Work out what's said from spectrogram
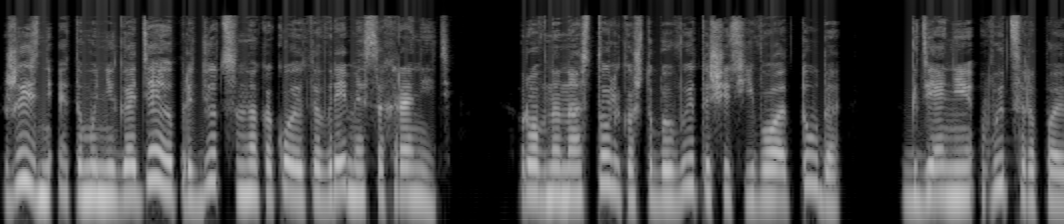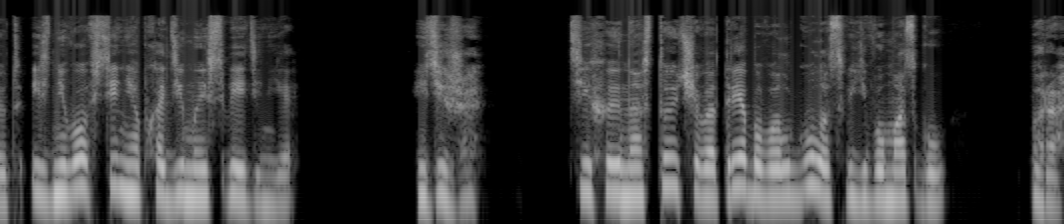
жизнь этому негодяю придется на какое-то время сохранить. Ровно настолько, чтобы вытащить его оттуда, где они выцарапают из него все необходимые сведения. «Иди же!» Тихо и настойчиво требовал голос в его мозгу. «Пора».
